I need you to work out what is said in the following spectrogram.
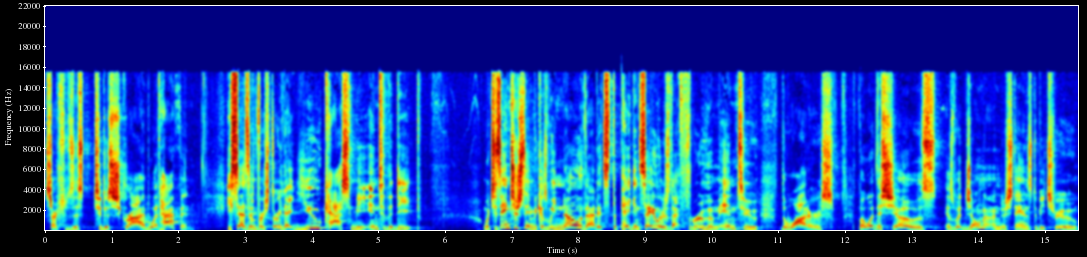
starts to, to describe what happened. He says in verse 3 that you cast me into the deep, which is interesting because we know that it's the pagan sailors that threw him into the waters. But what this shows is what Jonah understands to be true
